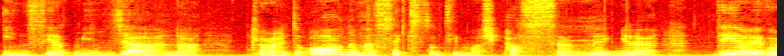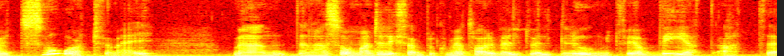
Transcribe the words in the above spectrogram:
inse att min hjärna klarar inte av de här 16 timmars passen längre. Det har ju varit svårt för mig. Men den här sommaren till exempel kommer jag ta det väldigt, väldigt lugnt för jag vet att eh,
